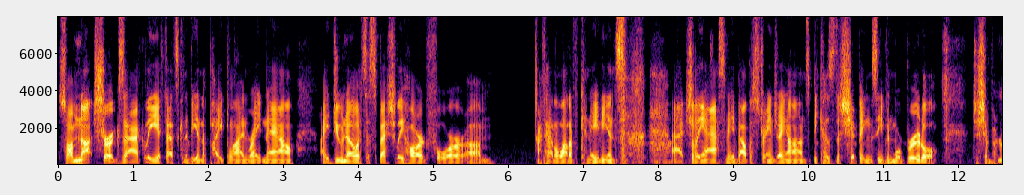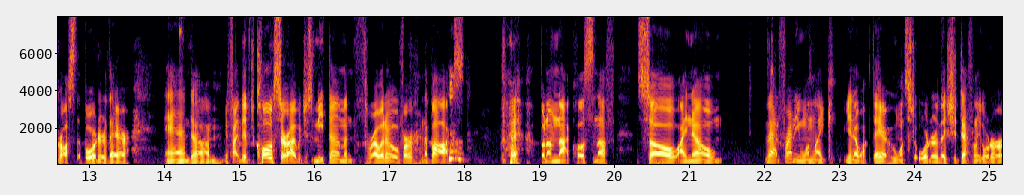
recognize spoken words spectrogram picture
so I'm not sure exactly if that's going to be in the pipeline right now. I do know it's especially hard for um, I've had a lot of Canadians actually ask me about the Strange Aeons because the shipping's even more brutal to ship across the border there. And um, if I lived closer, I would just meet them and throw it over in a box. but I'm not close enough. So I know that for anyone like, you know, up there who wants to order, they should definitely order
